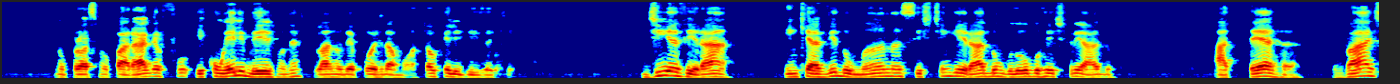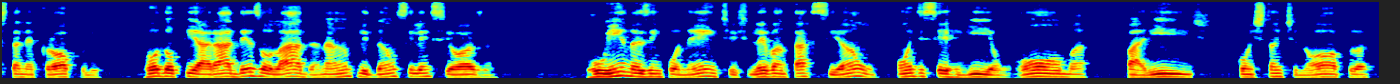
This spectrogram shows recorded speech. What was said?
no próximo parágrafo e com ele mesmo, né? Lá no Depois da Morte. Olha o que ele diz aqui. Dia virá em que a vida humana se extinguirá de um globo resfriado. A terra, vasta necrópole, rodopiará desolada na amplidão silenciosa ruínas imponentes levantar-se-ão onde se erguiam Roma, Paris, Constantinopla,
